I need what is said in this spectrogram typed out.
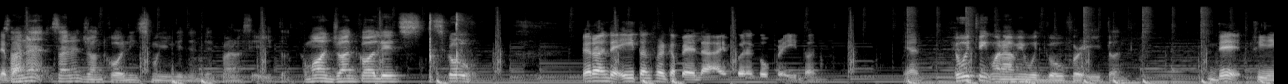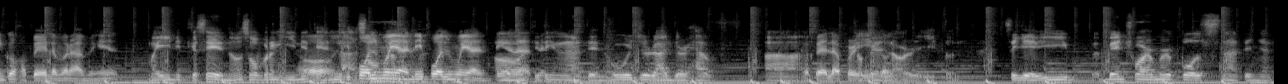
Di ba? Sana, sana John Collins maging ganyan din, parang si Ayton. Come on, John Collins, let's go! Pero hindi, Ayton for Capella, I'm gonna go for Ayton. Yan. I would think marami would go for Ayton. Hindi, feeling ko Capella marami ngayon. Mainit kasi, no? Sobrang init Oh, eh. Ang la- i-poll mo yan, i-poll mo yan. Oh, Tingnan natin. titingnan natin. Who would you rather have? Uh, Capella for Capella Ayton. or Ayton? Sige, i-bench warmer polls natin yan.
